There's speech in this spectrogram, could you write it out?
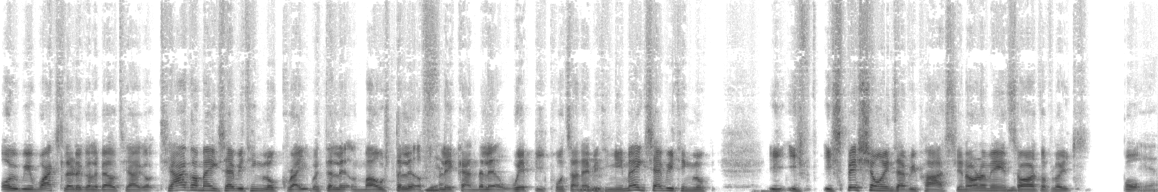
Oh, we wax lyrical about Thiago. Thiago makes everything look great with the little mouse, the little yeah. flick, and the little whip he puts on mm. everything. He makes everything look. He he, he spit shines every pass. You know what I mean? Sort of like, but yeah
